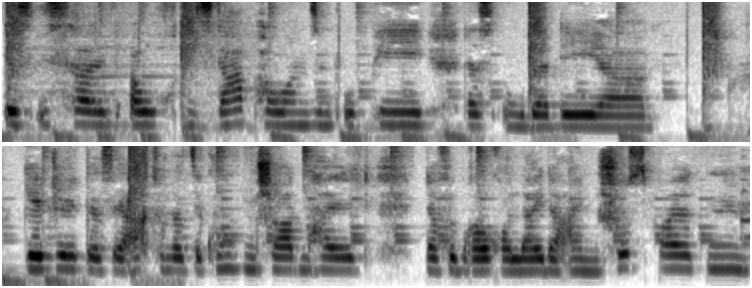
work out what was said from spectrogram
Das ist halt auch, die Star Powern sind OP. Das, oder der Gadget, dass er 800 Sekunden Schaden heilt. Dafür braucht er leider einen Schussbalken.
